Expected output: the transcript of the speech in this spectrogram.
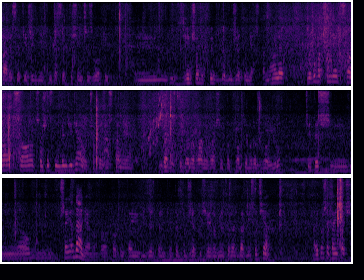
paręset, jeżeli nie kilkaset tysięcy złotych y, zwiększonych wpływów do budżetu miasta. No ale no zobaczymy, co, co, co się z tym będzie działo. Czy to zostanie zagospodarowane właśnie pod kątem rozwoju, czy też y, no, przejadania, no bo, bo tutaj widzę, że te, budżety się robią coraz bardziej socjalne. Ale proszę pamiętać,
